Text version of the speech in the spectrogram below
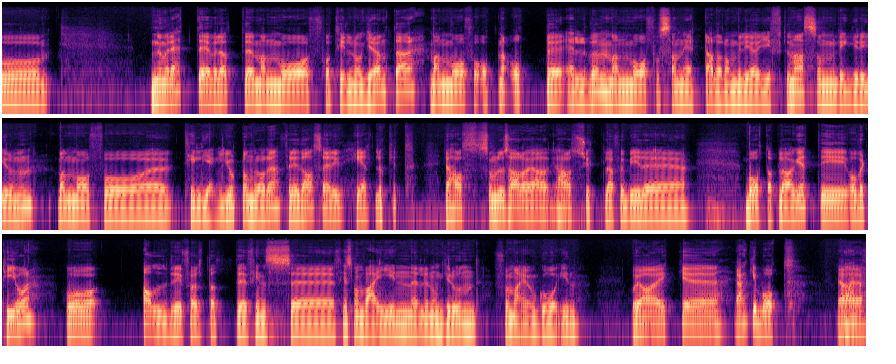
og Nummer ett er vel at eh, man må få til noe grønt der. Man må få åpna opp eh, elven. Man må få sanert alle de miljøgiftene som ligger i grunnen. Man må få eh, tilgjengeliggjort området, for i dag så er det jo helt lukket. Jeg har som du sa da, jeg har sykla forbi det båtopplaget i over ti år. Og aldri følt at det fins noen vei inn eller noen grunn for meg å gå inn. Og jeg har ikke, jeg har ikke båt. Ja, ja.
